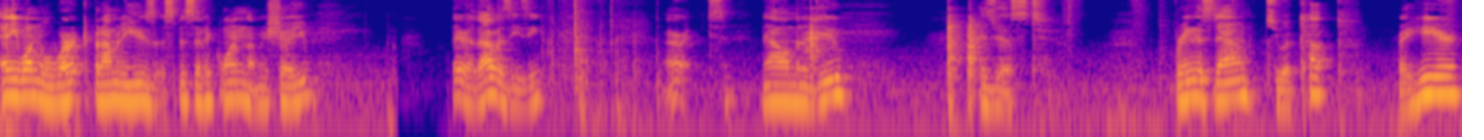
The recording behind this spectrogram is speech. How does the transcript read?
a, anyone will work, but I'm gonna use a specific one. I'm gonna show you. There, that was easy. All right, now I'm gonna do is just bring this down to a cup right here.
